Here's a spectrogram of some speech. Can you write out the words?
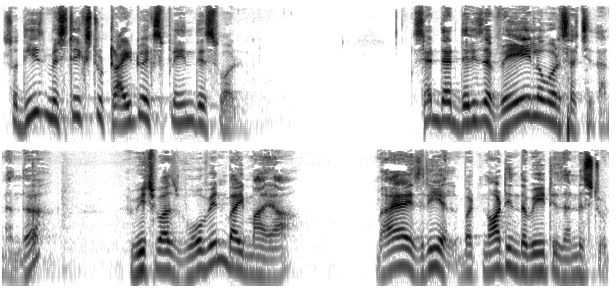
So these mystics to try to explain this world said that there is a veil over Sachidananda which was woven by Maya. Maya is real, but not in the way it is understood.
